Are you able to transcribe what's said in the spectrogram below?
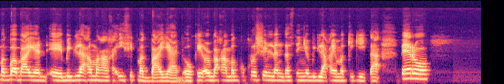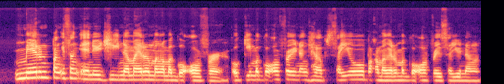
magbabayad, eh, bigla ang makakaisip magbayad. Okay, or baka magkukrus yung landas ninyo, bigla kayong magkikita. Pero, meron pang isang energy na mayroon mga mag-o-offer. Okay, mag-o-offer ng help sa'yo, baka mayroon mag-o-offer sa'yo ng,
